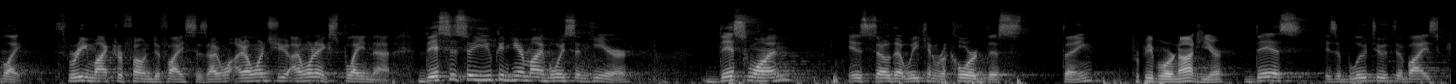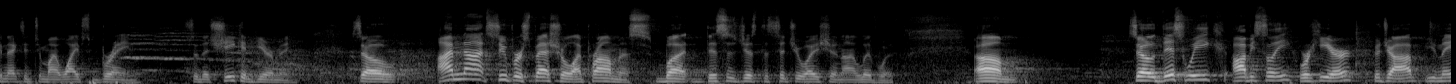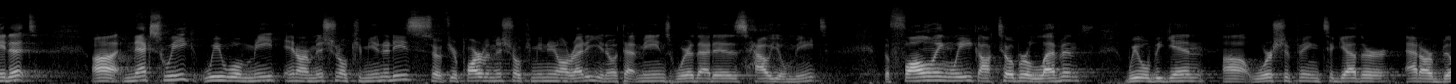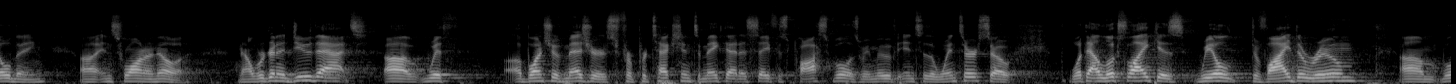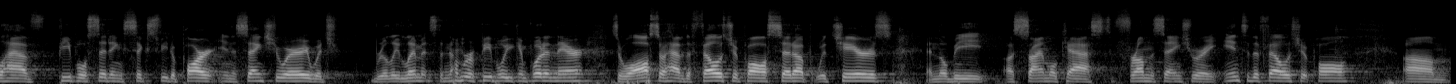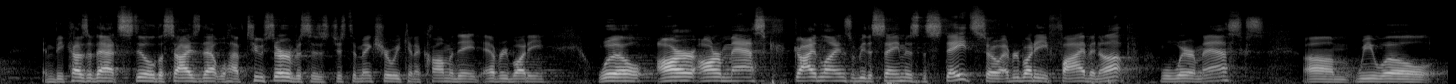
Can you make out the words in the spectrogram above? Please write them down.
like three microphone devices. I, I don't want you, I want to explain that. This is so you can hear my voice in here. This one is so that we can record this thing for people who are not here. This is a Bluetooth device connected to my wife's brain so that she can hear me. So I'm not super special, I promise, but this is just the situation I live with. Um, so this week, obviously, we're here. Good job. You made it. Uh, next week, we will meet in our missional communities. So if you're part of a missional community already, you know what that means, where that is, how you'll meet. The following week, October 11th, we will begin uh, worshiping together at our building uh, in Swannanoa. Now, we're going to do that uh, with a bunch of measures for protection to make that as safe as possible as we move into the winter. So, what that looks like is we'll divide the room. Um, we'll have people sitting six feet apart in the sanctuary, which really limits the number of people you can put in there. So, we'll also have the fellowship hall set up with chairs, and there'll be a simulcast from the sanctuary into the fellowship hall. Um, and because of that, still the size of that, we'll have two services just to make sure we can accommodate everybody. Will our, our mask guidelines will be the same as the states, so everybody five and up will wear masks. Um, we will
